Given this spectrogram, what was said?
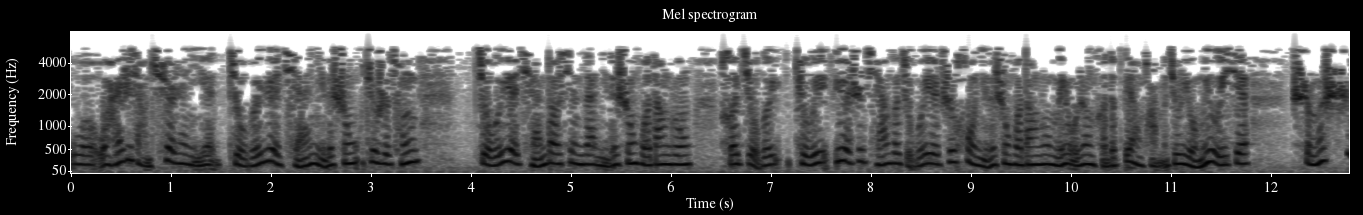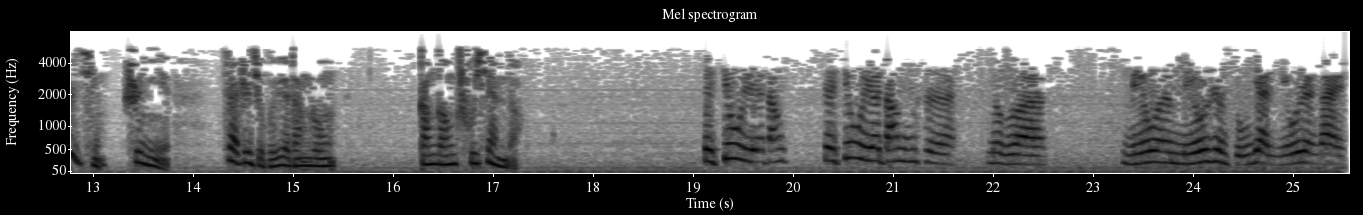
我我还是想确认一下，九个月前你的生，就是从九个月前到现在，你的生活当中和九个九个月之前和九个月之后，你的生活当中没有任何的变化吗？就是有没有一些？什么事情是你在这九个月当中刚刚出现的？在九个月当在九个月当中是那个没有人没有人中间没有人来，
